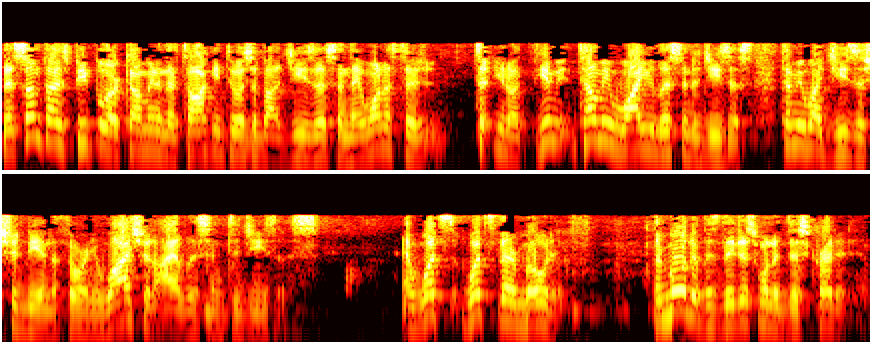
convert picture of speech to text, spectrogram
That sometimes people are coming and they're talking to us about Jesus and they want us to, to you know, me, tell me why you listen to Jesus. Tell me why Jesus should be an authority. Why should I listen to Jesus? And what's, what's their motive? Their motive is they just want to discredit him.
